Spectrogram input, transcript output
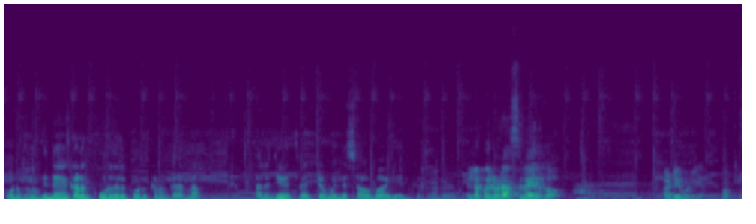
കൊടുക്കണം. ഇതിനേക്കാളും കൂടുതൽ കൊടുക്കണം. കാരണം അവരുടെ ജീവിതത്തിൽ ഏറ്റവും വലിയ സൗഭാഗ്യമായിരിക്കും. എല്ലാ പരിപാടി അസലായിരുന്നോ? അടിപൊളിയാണ് ഓക്കെ.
